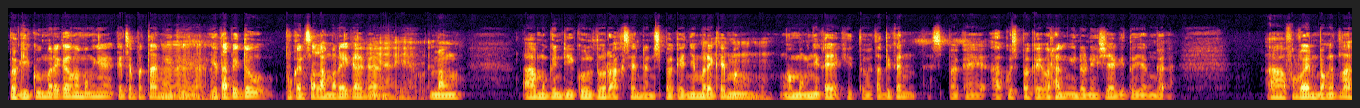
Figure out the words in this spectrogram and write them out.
bagiku mereka ngomongnya kecepatan gitu ya. Ya tapi itu bukan salah mereka kan? Iya iya memang ah, mungkin di kultur aksen dan sebagainya mereka emang ngomongnya kayak gitu. Tapi kan sebagai aku sebagai orang Indonesia gitu yang enggak ah, fluent banget lah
